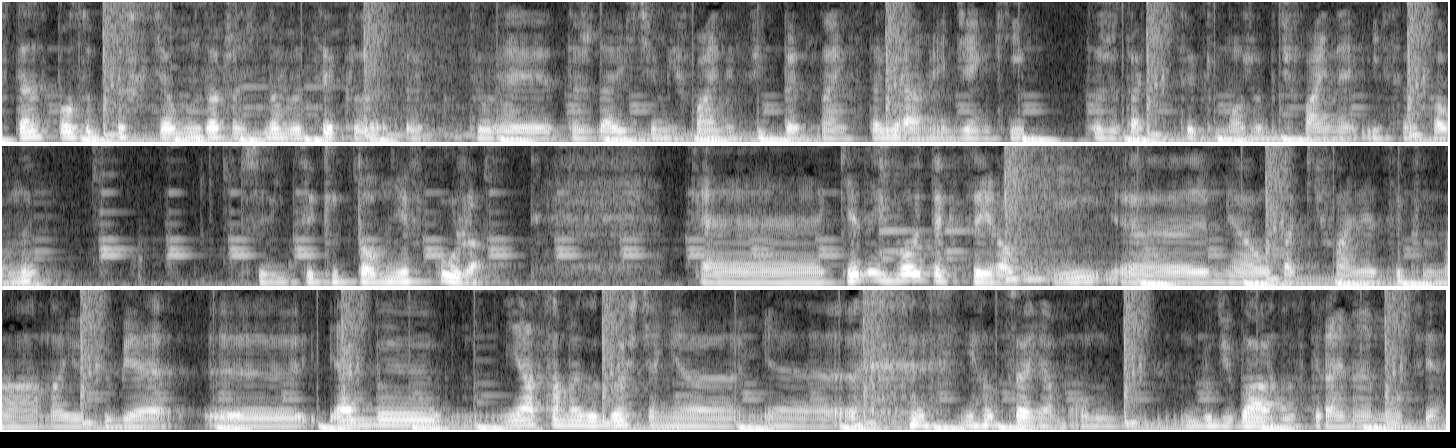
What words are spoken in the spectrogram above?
w ten sposób też chciałbym zacząć nowy cykl, który też daliście mi fajny feedback na Instagramie. Dzięki, że taki cykl może być fajny i sensowny. Czyli cykl to mnie wkurza. E, kiedyś Wojtek Cejrowski e, miał taki fajny cykl na, na YouTubie. E, jakby ja samego gościa nie, nie, nie oceniam, on budzi bardzo skrajne emocje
